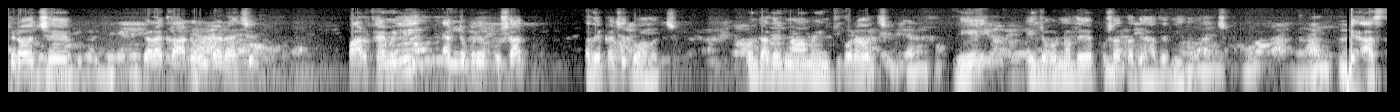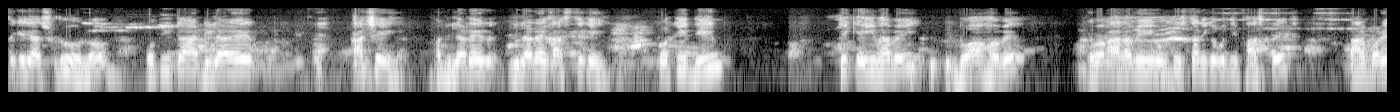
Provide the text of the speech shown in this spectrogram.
সেটা হচ্ছে যারা কার্ড হোল্ডার আছে পার ফ্যামিলি একটা করে প্রসাদ তাদের কাছে দেওয়া হচ্ছে এবং তাদের নাম এন্ট্রি করা হচ্ছে নিয়ে এই জগন্নাথের প্রসাদ তাদের হাতে দিয়ে দেওয়া হচ্ছে। আজ থেকে যা শুরু হলো প্রতিটা ডিলারের কাছেই ডিলারের ডিলারের কাছ থেকেই প্রতিদিন ঠিক এইভাবেই দেওয়া হবে এবং আগামী উনত্রিশ তারিখ অবধি ফার্স্ট পেজ তারপরে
